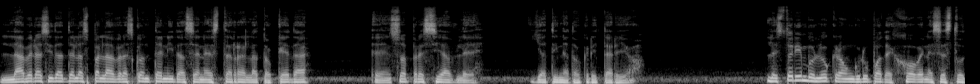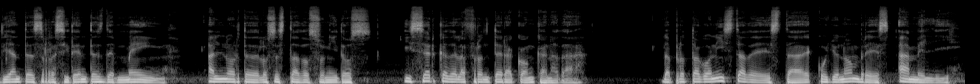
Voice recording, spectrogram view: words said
la veracidad de las palabras contenidas en este relato queda en su apreciable y atinado criterio. La historia involucra a un grupo de jóvenes estudiantes residentes de Maine, al norte de los Estados Unidos y cerca de la frontera con Canadá. La protagonista de esta, cuyo nombre es Amelie,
